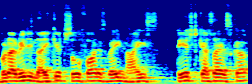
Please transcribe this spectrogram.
But I really like it so far is very nice taste कैसा है इसका?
